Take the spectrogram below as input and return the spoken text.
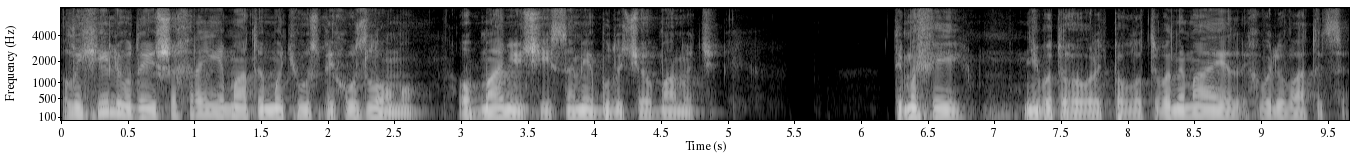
Лихі люди і шахраї матимуть успіх у злому, обманюючи і самі будучи обмануті. Тимофій, нібито говорить Павло, тебе не має хвилювати це.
